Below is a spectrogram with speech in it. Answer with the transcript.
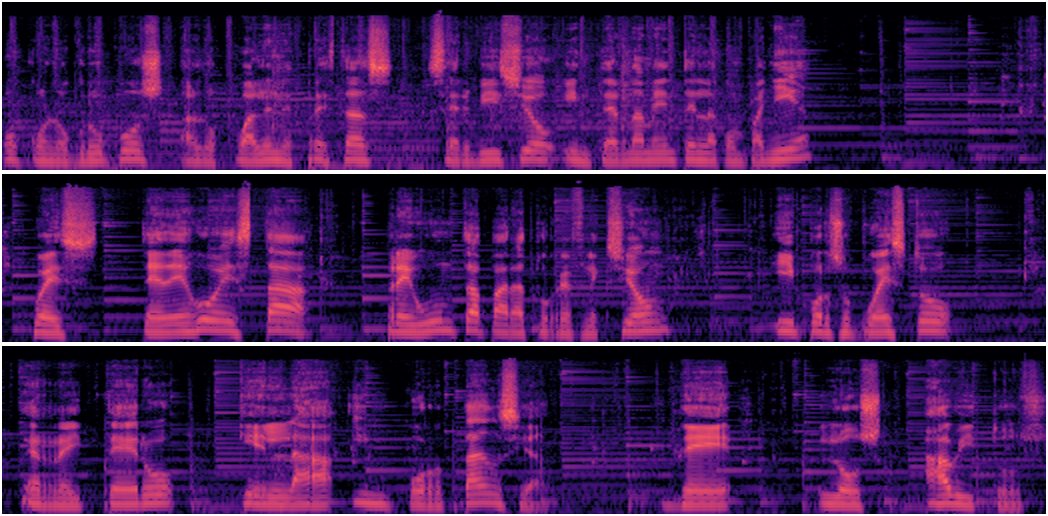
o con los grupos a los cuales les prestas servicio internamente en la compañía? Pues te dejo esta pregunta para tu reflexión y por supuesto te reitero que la importancia de los hábitos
